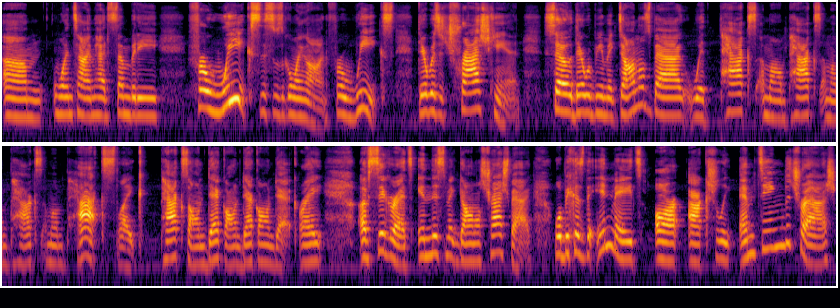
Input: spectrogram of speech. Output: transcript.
um, one time had somebody for weeks this was going on for weeks there was a trash can. So there would be a mcdonald's bag with packs among packs among packs among packs like packs on deck, on deck, on deck, right? Of cigarettes in this McDonald's trash bag. Well, because the inmates are actually emptying the trash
